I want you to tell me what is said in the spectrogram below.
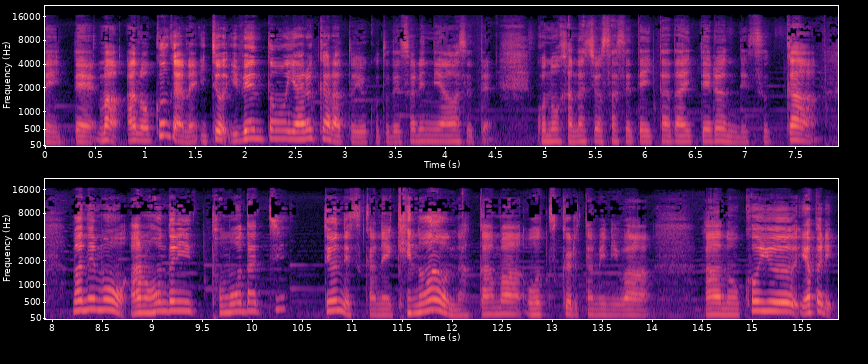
ていて、まああの、今回はね、一応イベントもやるからということで、それに合わせてこのお話をさせていただいてるんですが、まあでも、あの本当に友達っていうんですかね、気の合う仲間を作るためには、あの、こういう、やっぱり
